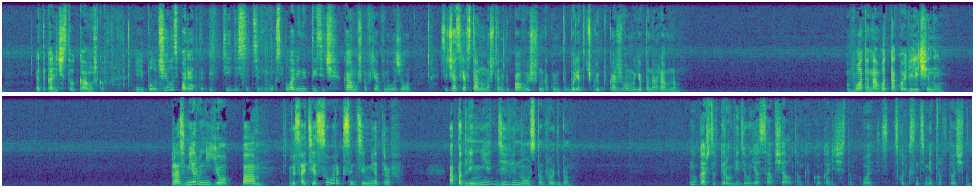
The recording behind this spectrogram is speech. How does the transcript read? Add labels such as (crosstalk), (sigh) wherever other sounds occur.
это количество камушков. И получилось порядка 52 с половиной тысяч камушков я выложила. Сейчас я встану на что-нибудь повыше, на какую-нибудь табуреточку и покажу вам ее панорамно. Вот она, вот такой величины. Размер у нее по высоте 40 сантиметров а по длине 90 вроде бы. Ну, кажется, в первом видео я сообщала там какое количество. Ой, сколько сантиметров точно.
